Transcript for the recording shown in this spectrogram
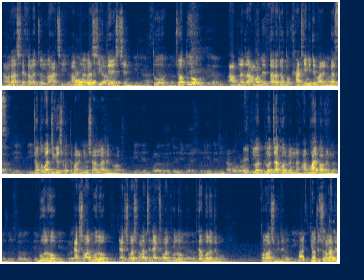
আমরা শেখানোর জন্য আছি আপনারা শিখতে এসছেন। তো যত আপনারা আমাদের দ্বারা যত খাটিয়ে নিতে পারেন ব্যাস যতবার জিজ্ঞেস করতে পারেন ইনশাআল্লাহ হেল্প হবে। লজ্জা করবেন না আর ভয় পাবেন না। ভুল হোক তিন দিন পড়াগুলো- একশো বার ভুল হোক একশো বার শোনাচ্ছেন একশো বার ভুল হোক ফের বলে দেবো। কোনো অসুবিধা নেই। কিন্তু শোনাতে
